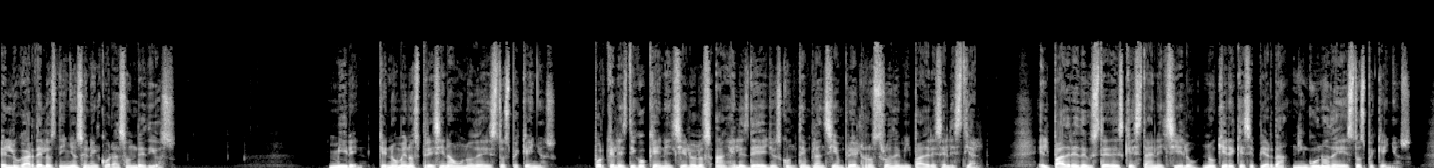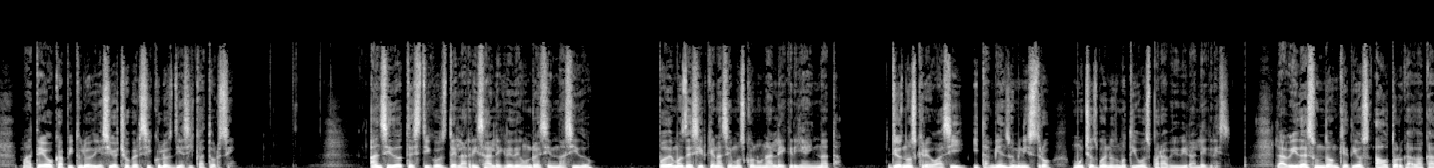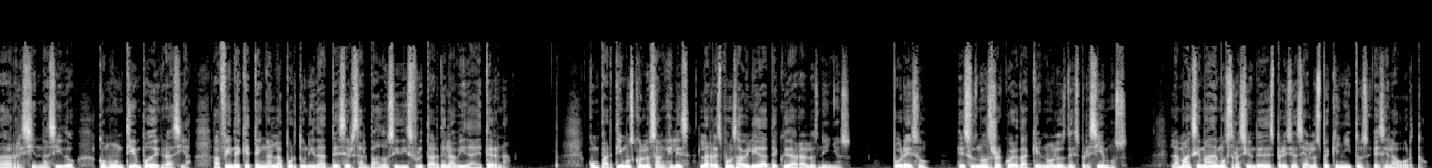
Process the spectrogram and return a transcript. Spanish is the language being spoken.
El lugar de los niños en el corazón de Dios. Miren, que no menosprecien a uno de estos pequeños, porque les digo que en el cielo los ángeles de ellos contemplan siempre el rostro de mi Padre Celestial. El Padre de ustedes que está en el cielo no quiere que se pierda ninguno de estos pequeños. Mateo capítulo 18 versículos 10 y 14. ¿Han sido testigos de la risa alegre de un recién nacido? Podemos decir que nacemos con una alegría innata. Dios nos creó así y también suministró muchos buenos motivos para vivir alegres. La vida es un don que Dios ha otorgado a cada recién nacido como un tiempo de gracia, a fin de que tengan la oportunidad de ser salvados y disfrutar de la vida eterna. Compartimos con los ángeles la responsabilidad de cuidar a los niños. Por eso, Jesús nos recuerda que no los despreciemos. La máxima demostración de desprecio hacia los pequeñitos es el aborto.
